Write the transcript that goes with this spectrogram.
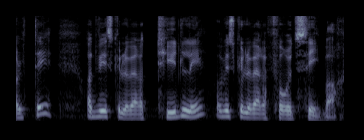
alltid at vi skulle være tydelige og vi skulle være forutsigbar.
